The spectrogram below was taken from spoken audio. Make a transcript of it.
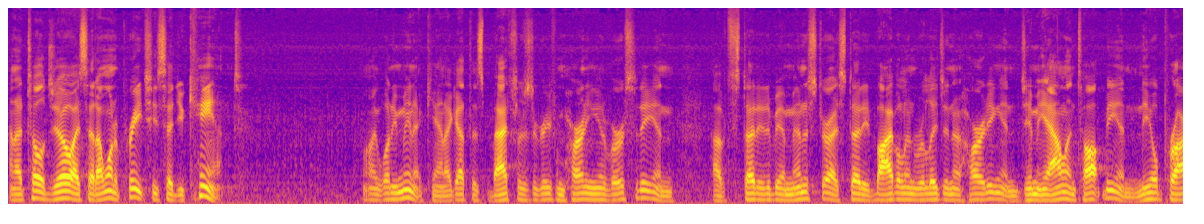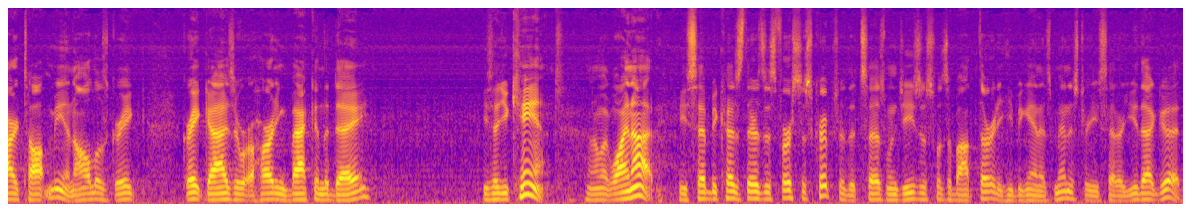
And I told Joe, I said, I want to preach. He said, You can't. I'm like, What do you mean I can't? I got this bachelor's degree from Harding University, and I've studied to be a minister. I studied Bible and religion at Harding, and Jimmy Allen taught me, and Neil Pryor taught me, and all those great, great guys that were at Harding back in the day. He said, You can't. And I'm like, why not? He said, because there's this verse of scripture that says when Jesus was about 30, he began his ministry. He said, Are you that good?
